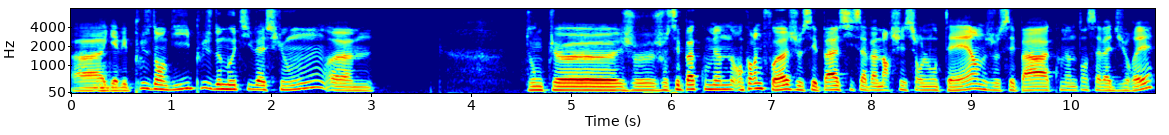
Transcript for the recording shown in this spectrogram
Euh, Il y avait plus d'envie, plus de motivation. Euh, Donc euh, je je sais pas combien de- encore une fois je sais pas si ça va marcher sur le long terme je sais pas combien de temps ça va durer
